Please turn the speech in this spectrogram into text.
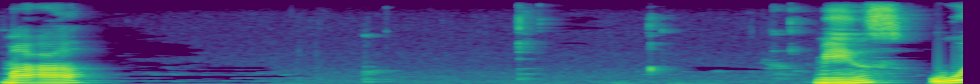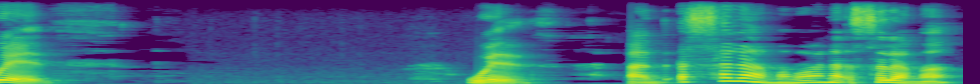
ma'a means with. With and السلامة معنى السلامة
